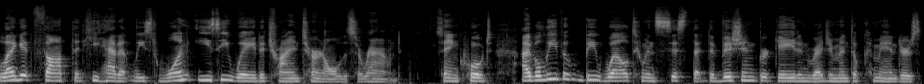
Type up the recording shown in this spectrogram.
Liggett thought that he had at least one easy way to try and turn all this around, saying, quote, I believe it would be well to insist that division, brigade, and regimental commanders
